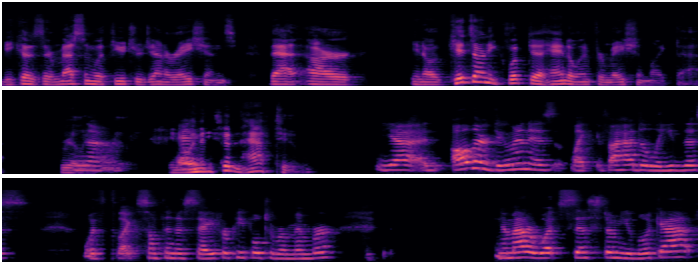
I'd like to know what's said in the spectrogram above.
because they're messing with future generations that are you know kids aren't equipped to handle information like that really no. you know and, and they shouldn't have to yeah and all they're doing is like if i had to leave this with like something to say for people to remember no matter what system you look at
